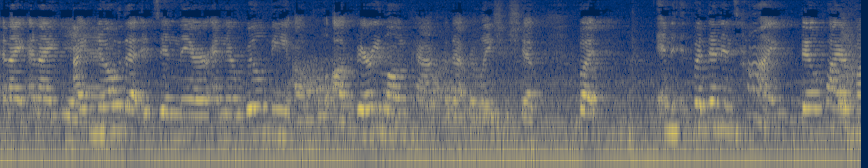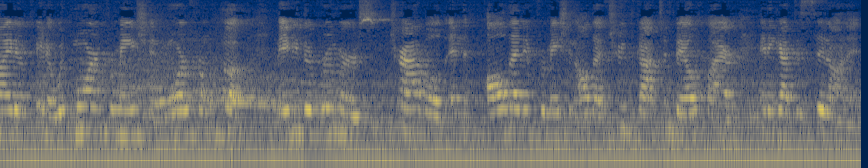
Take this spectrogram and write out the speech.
And I and I, I know that it's in there, and there will be a, a very long path for that relationship. But and but then in time, Baelfire might have you know with more information, more from Hook, maybe the rumors traveled, and all that information, all that truth got to Baelfire, and he got to sit on it.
